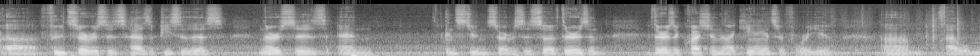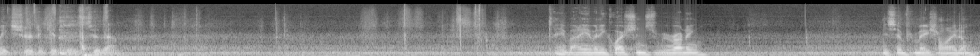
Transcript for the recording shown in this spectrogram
uh, food services has a piece of this, nurses, and, and student services. So if there isn't, if there is a question that I can't answer for you, um, I will make sure to get those to them. Anybody have any questions regarding this informational item?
